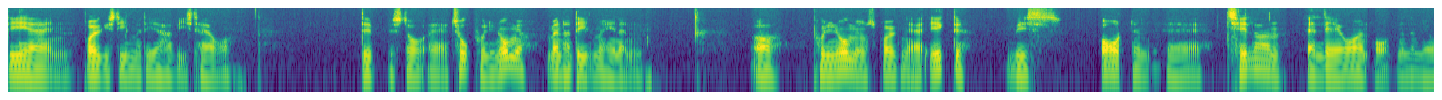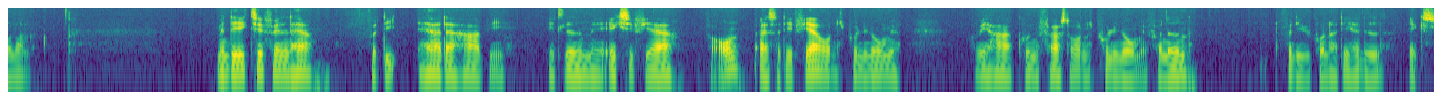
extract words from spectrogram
det er en bryg i stil med det, jeg har vist herover. Det består af to polynomier, man har delt med hinanden. Og polynomiumsbryggen er ægte, hvis ordnen af tælleren er lavere end ordnen af nævneren. Men det er ikke tilfældet her, fordi her der har vi et led med x i fjerde for oven, altså det er et fjerdeordens polynomie, og vi har kun førsteordens polynome forneden, fordi vi kun har det her led x.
